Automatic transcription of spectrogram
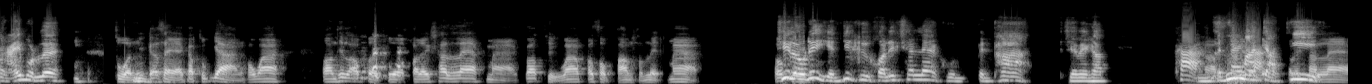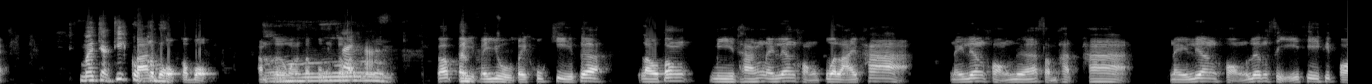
หายหมดเลยสวนกระแสกับทุกอย่าง เพราะว่าตอนที่เราเปิดตัวคอลเลกชันแรกมา ก็ถือว่าประสบความสำเร็จมากก็คือที่เราได้เห็นที่คือคอลเลกชันแรกคุณเป็นผ้าใช่ไหมครับ ค่ะครับอันนี้มาใช่ค่ะจากที่คอลเลคชันแรกมาจากที่กกบ้านกระบบกก กระบกอำเภอวังสะพุงจังหใช่วัดค่ะเลยก็ไปไปอยู่ไปคุกคีเพื่อเราต้องมีทั้งในเรื่องของตัวลายผ้า ในเรื่องของเนื้อสัมผัสผ้า ในเรื่องของเรื่องสีที่พี่ปอ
